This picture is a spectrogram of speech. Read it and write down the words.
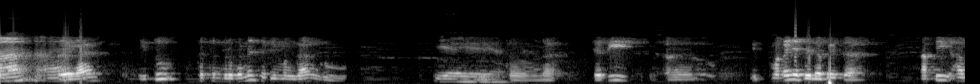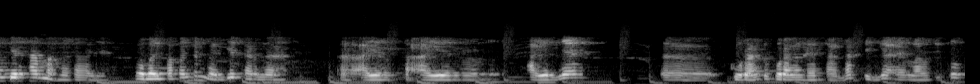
uh, uh. ya kan? Itu kecenderungannya jadi mengganggu. Iya, yeah, iya, yeah, iya. Gitu. Nah, jadi uh, makanya beda-beda. Tapi hampir sama masalahnya. Kalau Balikpapan kan banjir karena uh, air air airnya uh, kurang kekurangan air tanah sehingga air laut itu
